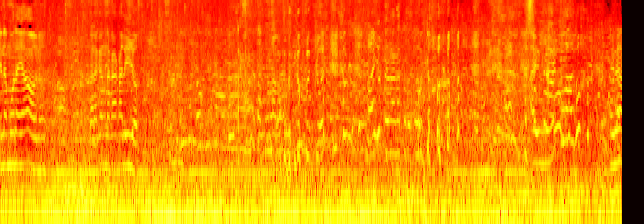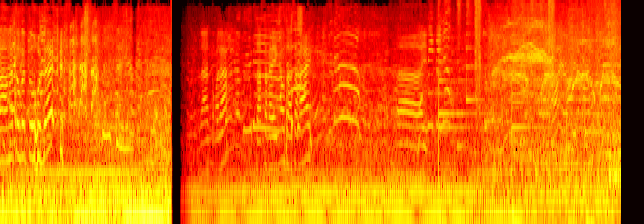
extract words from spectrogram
Huli na muna yao, no? Talagang nakakaliyo. Puta Tugod-tugod ko eh. Ayok na lang tugod ko. Ay, lito ako. Ay, nakakatugod-tugod eh. Naanto ka na? Sasakay ka sasakay? Ay. Ay, ang pinakano.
